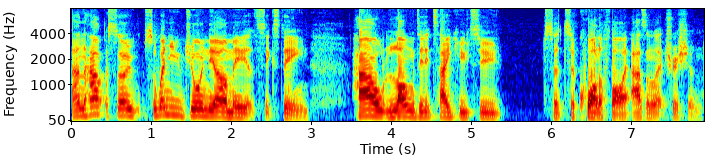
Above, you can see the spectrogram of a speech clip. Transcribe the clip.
And how so? So when you joined the army at sixteen, how long did it take you to to, to qualify as an electrician?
